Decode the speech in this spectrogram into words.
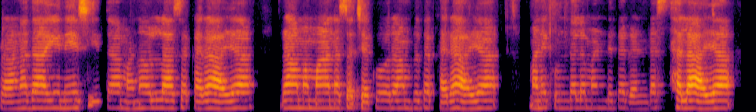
ప్రాణదాయినే సీతా మనోల్లాసకరాయ రామ మానస చకోరామృతకరాయ మణికుండల మండిత గండస్థలాయ మందహాసోజ్వాలన్ముఖారవిందాయ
